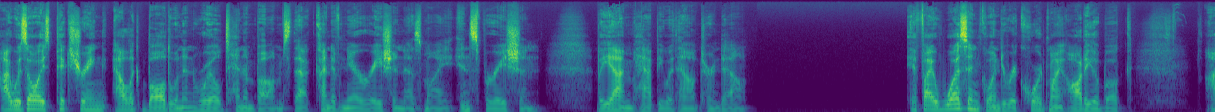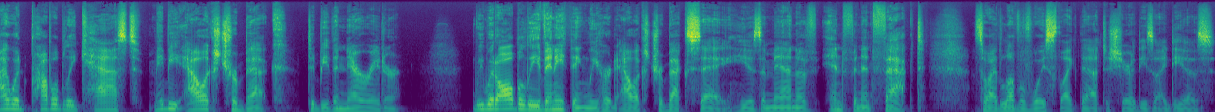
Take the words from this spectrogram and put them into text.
I was always picturing Alec Baldwin and Royal Tenenbaums, that kind of narration as my inspiration. But yeah, I'm happy with how it turned out. If I wasn't going to record my audiobook, I would probably cast maybe Alex Trebek to be the narrator. We would all believe anything we heard Alex Trebek say. He is a man of infinite fact, so I'd love a voice like that to share these ideas.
